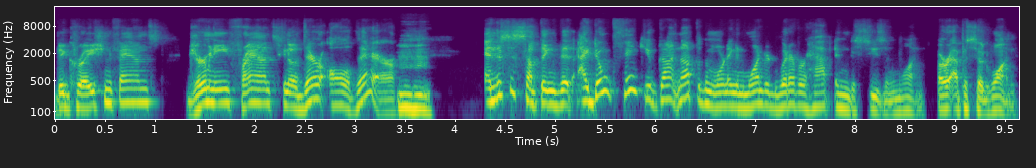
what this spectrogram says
big Croatian fans, Germany, France, you know, they're all there. Mm-hmm. And this is something that I don't think you've gotten up in the morning and wondered whatever happened to season one or episode one.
